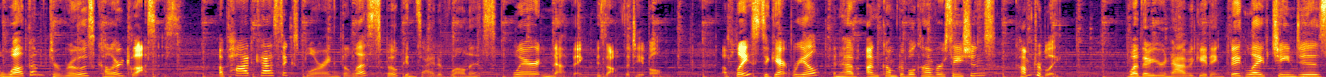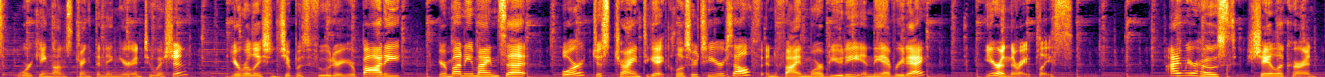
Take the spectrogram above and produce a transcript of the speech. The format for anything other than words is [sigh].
Welcome to Rose Colored Glasses, a podcast exploring the less spoken side of wellness where nothing is off the table. A place to get real and have uncomfortable conversations comfortably. Whether you're navigating big life changes, working on strengthening your intuition, your relationship with food or your body, your money mindset, or just trying to get closer to yourself and find more beauty in the everyday, you're in the right place. I'm your host, Shelagh Curran,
